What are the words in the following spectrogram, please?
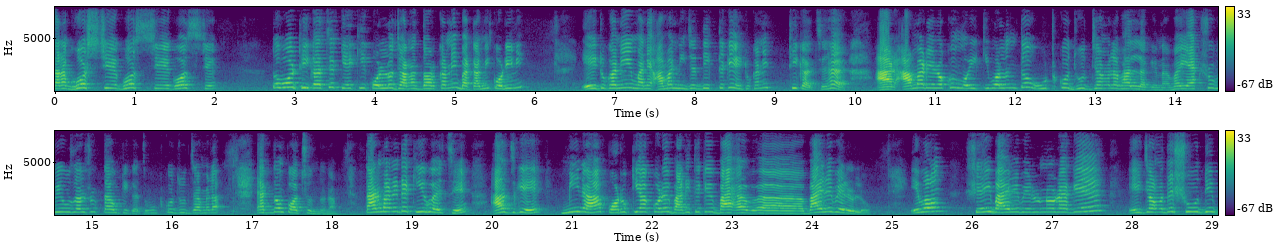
তারা ঘষছে ঘষছে ঘষছে। তবুও ঠিক আছে, কে কী করল জানার দরকার নেই বাট আমি করিনি। এইটুকানি মানে আমার নিজের দিক থেকে এইটুকানি ঠিক আছে হ্যাঁ। আর আমার এরকম ওই কি বলেন তো, উটকো ঝুট ঝামেলা ভালো লাগে না। ভাই, একশো ভিউজ আসুক, তাও ঠিক আছে। উটকো ঝুট ঝামেলা একদম পছন্দ না। তার মানেটা কি হয়েছে, আজকে মীরা পরকিয়া করে বাড়ি থেকে বাইরে বেরোলো। এবং সেই বাইরে বেরোনোর আগে এই যে আমাদের সুদীপ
